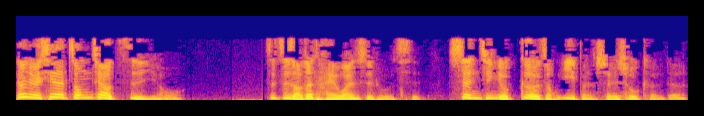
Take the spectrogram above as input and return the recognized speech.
因为现在宗教自由，这至少在台湾是如此。圣经有各种译本随处可得，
